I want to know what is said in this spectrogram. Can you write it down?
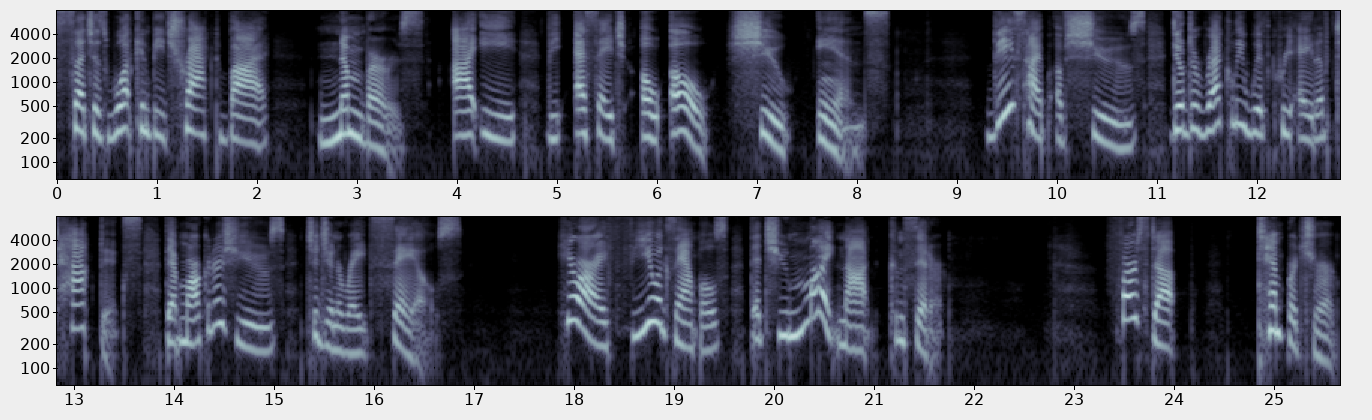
such as what can be tracked by numbers, i.e., the SHOO shoe ends. These type of shoes deal directly with creative tactics that marketers use to generate sales. Here are a few examples that you might not consider. First up, temperature,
